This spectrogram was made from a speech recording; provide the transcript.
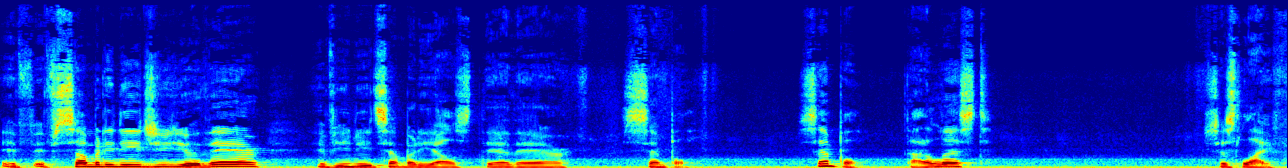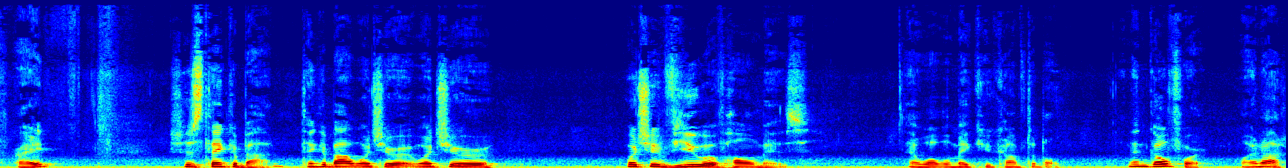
If if somebody needs you, you're there. If you need somebody else, they're there. Simple. Simple. Not a list. It's just life, right? Just think about. Think about what your what your what your view of home is and what will make you comfortable. And then go for it. Why not?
